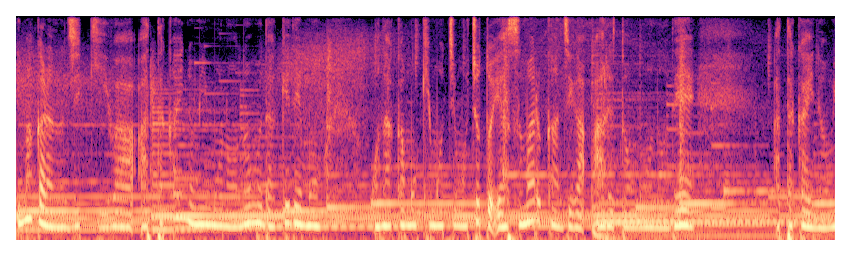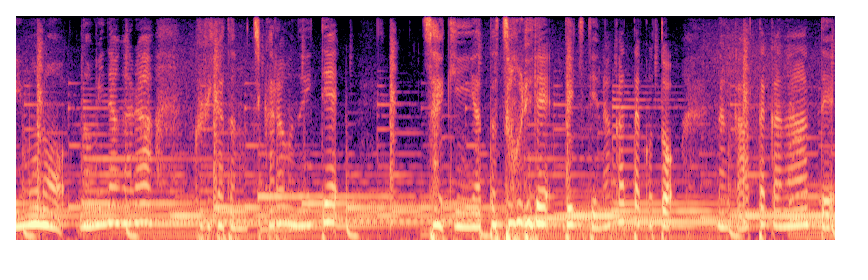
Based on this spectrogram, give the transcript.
今からの時期はあったかい飲み物を飲むだけでもお腹も気持ちもちょっと休まる感じがあると思うのであったかい飲み物を飲みながら首肩の力を抜いて最近やったつもりでできてなかったこと何かあったかなって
